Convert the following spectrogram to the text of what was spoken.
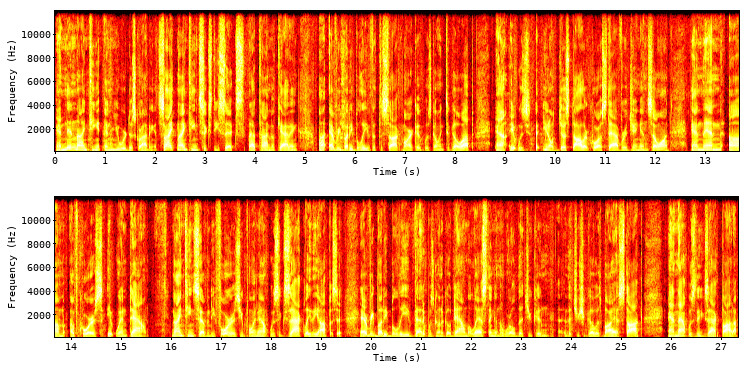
And then 19, and you were describing it, site 1966, that time of caddying, uh, everybody believed that the stock market was going to go up. Uh, it was, you know, just dollar cost averaging and so on. And then, um, of course, it went down. 1974, as you point out, was exactly the opposite. Everybody believed that it was going to go down. The last thing in the world that you can that you should go is buy a stock, and that was the exact bottom.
